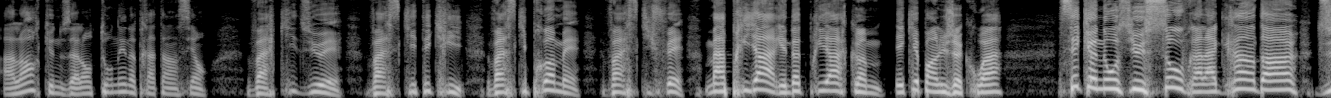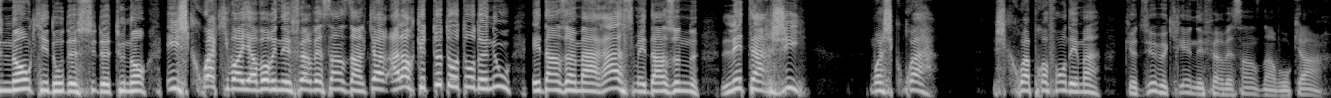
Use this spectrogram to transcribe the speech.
alors que nous allons tourner notre attention vers qui Dieu est, vers ce qui est écrit, vers ce qu'il promet, vers ce qu'il fait, ma prière et notre prière comme équipe en lui, je crois, c'est que nos yeux s'ouvrent à la grandeur du nom qui est au-dessus de tout nom. Et je crois qu'il va y avoir une effervescence dans le cœur, alors que tout autour de nous est dans un marasme et dans une léthargie. Moi, je crois, je crois profondément que Dieu veut créer une effervescence dans vos cœurs.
